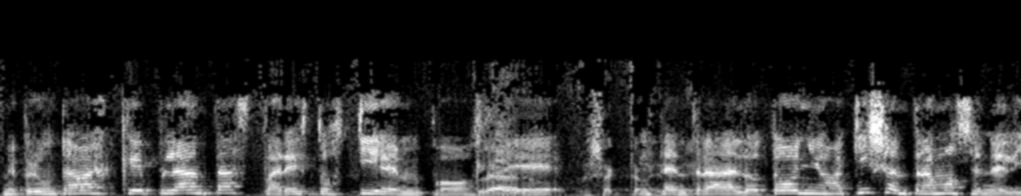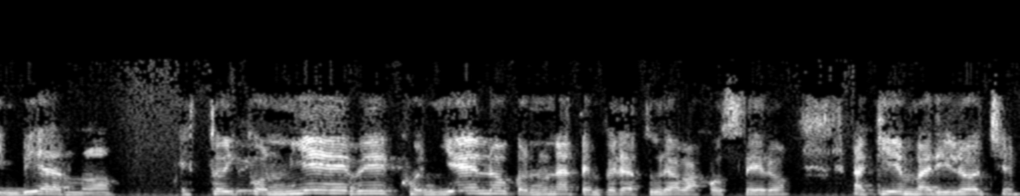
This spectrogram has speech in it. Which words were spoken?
Me preguntabas qué plantas para estos tiempos de esta entrada al otoño. Aquí ya entramos en el invierno. Estoy con nieve, con hielo, con una temperatura bajo cero aquí en Bariloche.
